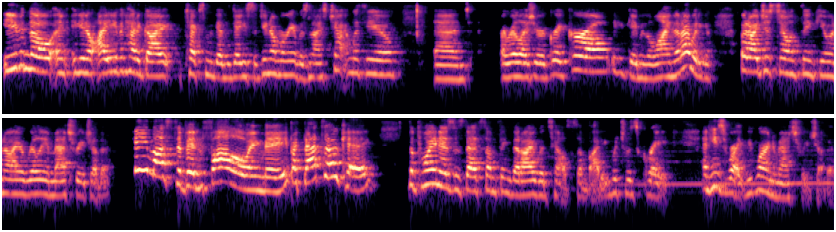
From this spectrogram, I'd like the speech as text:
even though, and you know, I even had a guy text me the other day. He said, You know, Maria, it was nice chatting with you. And I realize you're a great girl. He gave me the line that I would give, but I just don't think you and I are really a match for each other. He must have been following me, but that's okay the point is, is that something that I would tell somebody, which was great. And he's right, we weren't a match for each other.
